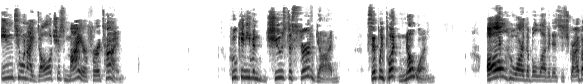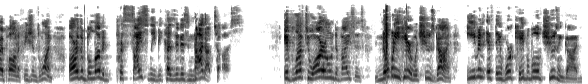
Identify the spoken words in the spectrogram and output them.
into an idolatrous mire for a time. Who can even choose to serve God? Simply put, no one. All who are the beloved, as described by Paul in Ephesians 1, are the beloved precisely because it is not up to us. If left to our own devices, nobody here would choose God, even if they were capable of choosing God.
